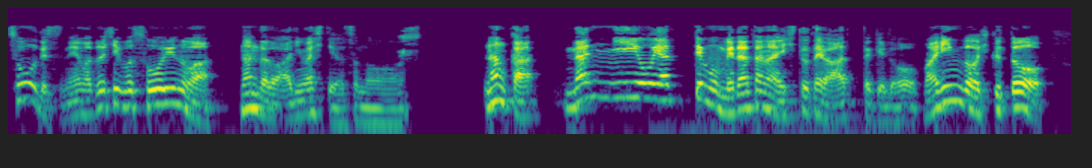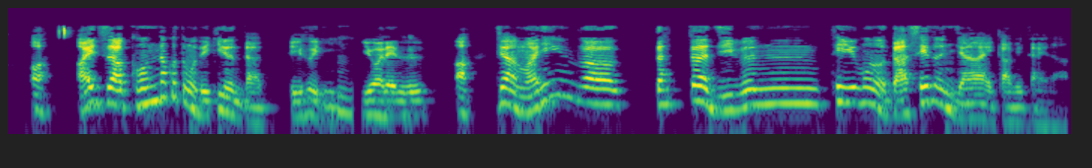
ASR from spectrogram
そうですね。私もそういうのは、なんだろう、ありましたよ。その、なんか、何をやっても目立たない人ではあったけど、マリンバを弾くと、あ、あいつはこんなこともできるんだっていうふうに言われる。あ、じゃあマリンバだったら自分っていうものを出せるんじゃないかみたいな。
